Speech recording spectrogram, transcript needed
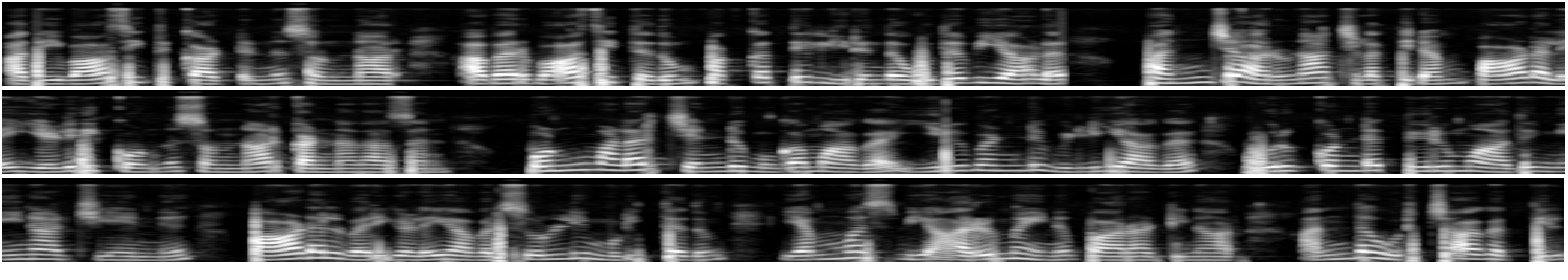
அதை வாசித்து காட்டுன்னு சொன்னார். அவர் வாசித்ததும் பக்கத்தில் இருந்த உதவியாளர் பஞ்ச அருணாச்சலத்திடம் பாடலை எழுதிக்கொண்டு சொன்னார் கண்ணதாசன். பொன்மலர்ச் செண்டு முகமாக இருவண்டு விழியாக உருக்கொண்ட திருமாது மீனாட்சியேன்னு பாடல் வரிகளை அவர் சொல்லி முடித்ததும் எம்எஸ்வி அருமைன்னு பாராட்டினார். அந்த உற்சாகத்தில்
